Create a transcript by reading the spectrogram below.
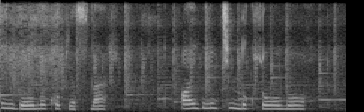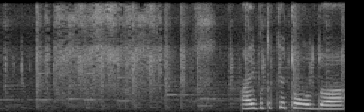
hayır be ne kopyası der. Ay benim için 9 oldu. Ay bu da kötü oldu.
